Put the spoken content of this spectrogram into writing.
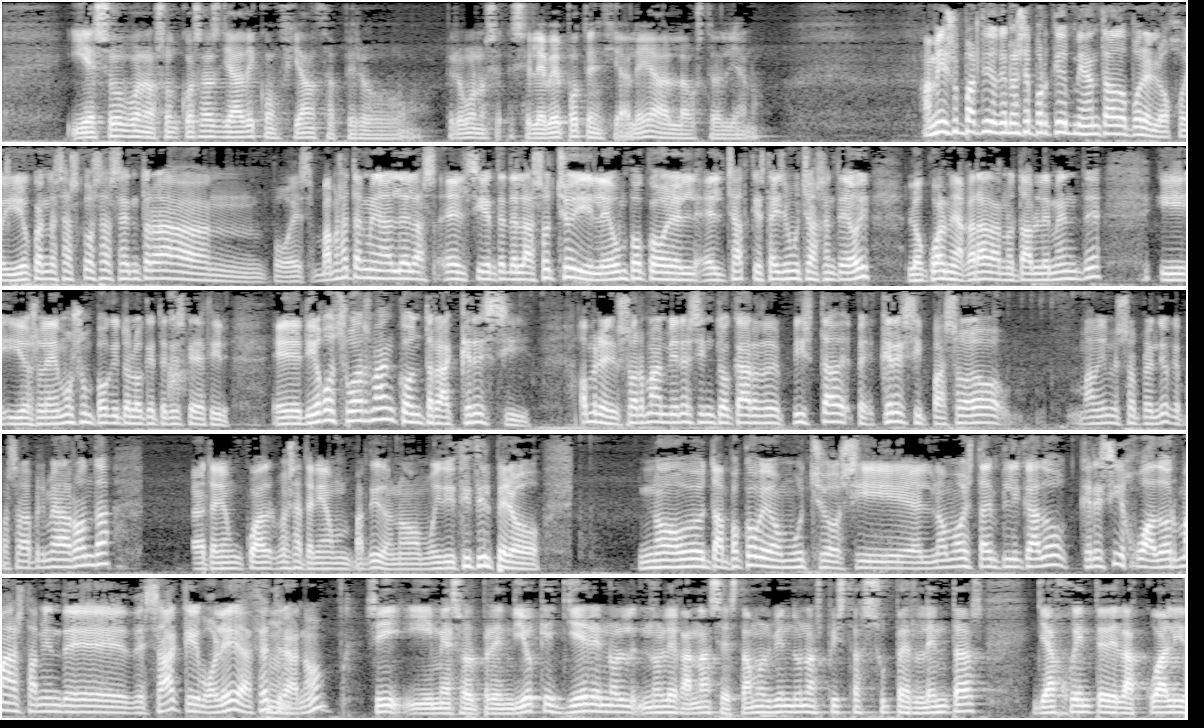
Y eso, bueno, son cosas ya de confianza, pero, pero bueno, se, se le ve potencial ¿eh? al australiano. A mí es un partido que no sé por qué me ha entrado por el ojo y yo cuando esas cosas entran, pues vamos a terminar el, de las, el siguiente de las 8 y leo un poco el, chat que estáis mucha gente hoy, lo cual me agrada notablemente y, os leemos un poquito lo que tenéis que decir. Eh, Diego Schwarzman contra Cressy. Hombre, Schwarzman viene sin tocar pista, Cressy pasó, a mí me sorprendió que pasó la primera ronda, tenía un cuadro, o sea, tenía un partido no muy difícil, pero No, tampoco veo mucho. Si el Nomo está implicado, ¿crees jugador más también de, de saque, volea, etcétera, Hmm. no? Sí, y me sorprendió que Yere no, le- no le ganase. Estamos viendo unas pistas súper lentas. Ya gente de la cual y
